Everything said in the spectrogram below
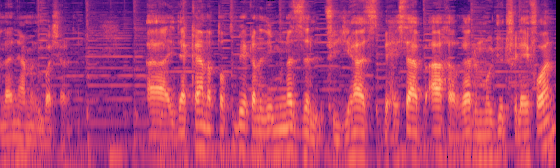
الآن يعمل مباشرة. آه إذا كان التطبيق الذي منزل في الجهاز بحساب آخر غير الموجود في الآيفون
